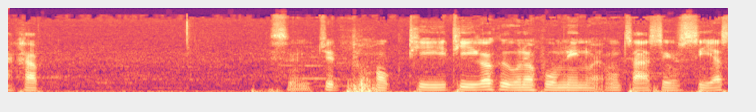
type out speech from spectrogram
นะครับ 0.6 t t ก็คืออุณหภูมิในหน่วยองศาเซลเซียส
